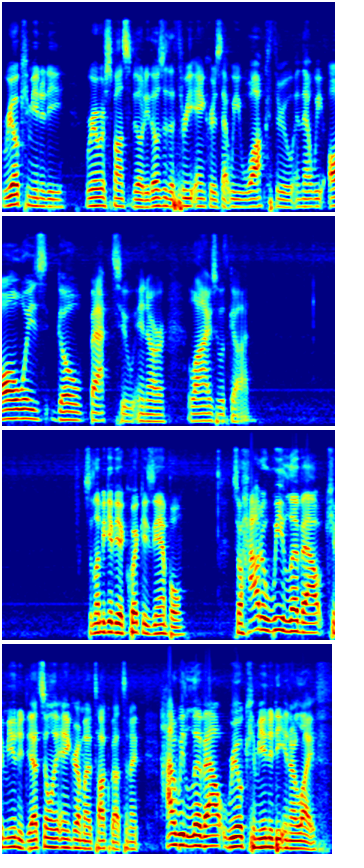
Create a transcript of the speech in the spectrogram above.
real community, real responsibility. Those are the three anchors that we walk through and that we always go back to in our lives with God. So let me give you a quick example. So, how do we live out community? That's the only anchor I'm going to talk about tonight. How do we live out real community in our life?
